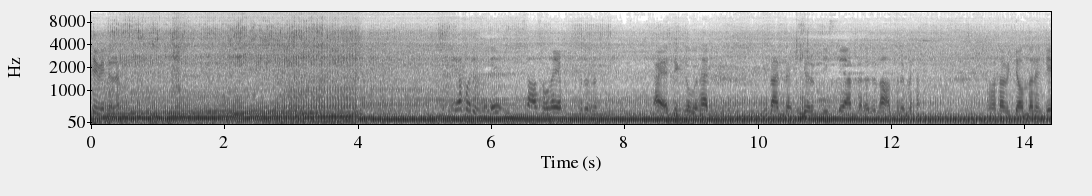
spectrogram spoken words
sevinirim. Yaparız böyle sağa sola yapıştırırız. Gayet de güzel olur. Her benden görüp de isteyenlere de dağıtırım ya. Ama tabii ki ondan önce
